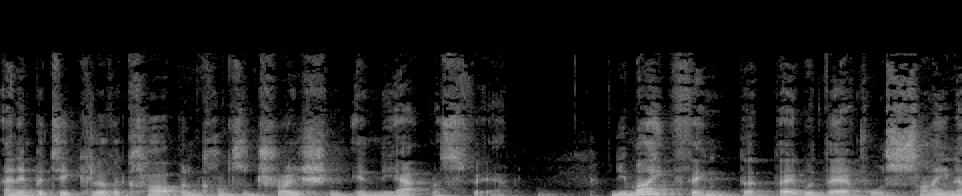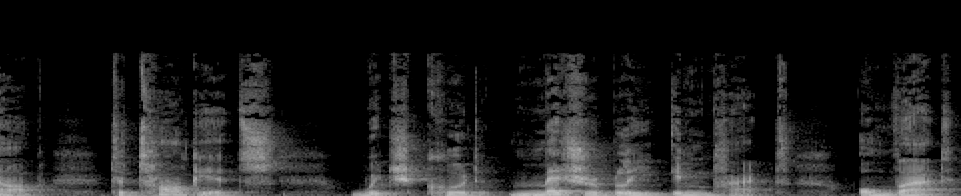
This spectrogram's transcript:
and in particular the carbon concentration in the atmosphere. You might think that they would therefore sign up to targets which could measurably impact on that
